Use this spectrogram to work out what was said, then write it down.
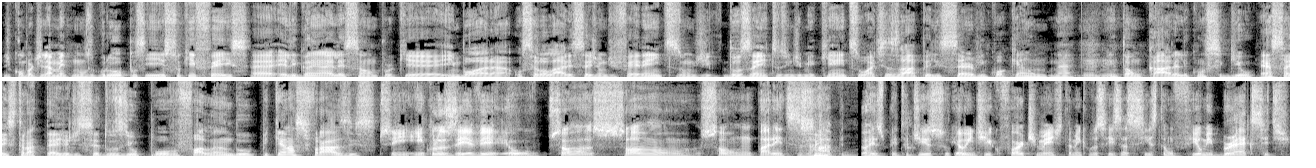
de compartilhamento nos grupos, e isso que fez é, ele ganhar a eleição, porque embora os celulares sejam diferentes, um de 200 e um de 1500, o WhatsApp ele serve em qualquer um, né? Uhum. Então o cara ele conseguiu essa estratégia de seduzir o povo falando pequenas frases. Sim, inclusive eu só só só um parênteses Sim. rápido a respeito disso, eu indico fortemente também que vocês assistam o filme Brexit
